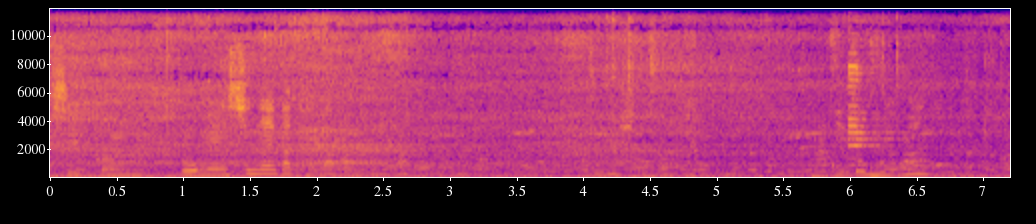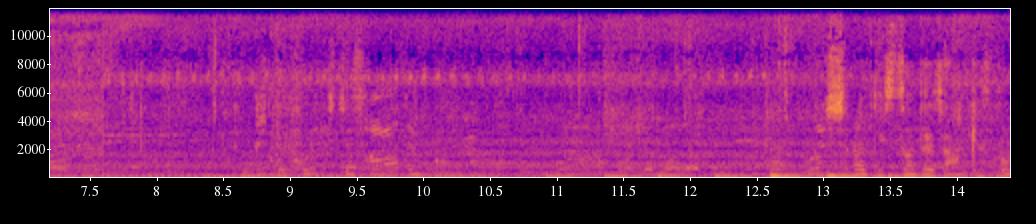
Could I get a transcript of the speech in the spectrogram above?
지금 롬의 시내가 다 나간 건가? 이 동네만? 근데 또 후레쉬 사야 될까? 후 레쉬라도 있어야 되지 않겠어?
